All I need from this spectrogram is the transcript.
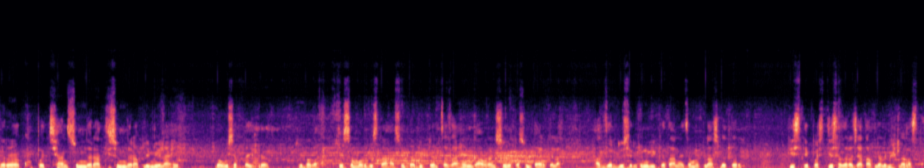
तर खूपच छान सुंदर अतिसुंदर आपले मेल आहेत बघू शकता इकडं. हे बघा हे समोर दिसता हा सुद्धा बिट्टलचाच आहे आणि गावरान शेळीपासून तयार केला. हा जर दुसरीकडून विकत आणायचा म्हटलं असलं तर तीस ते पस्तीस हजाराच्या आत आपल्याला भेटला नसता.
